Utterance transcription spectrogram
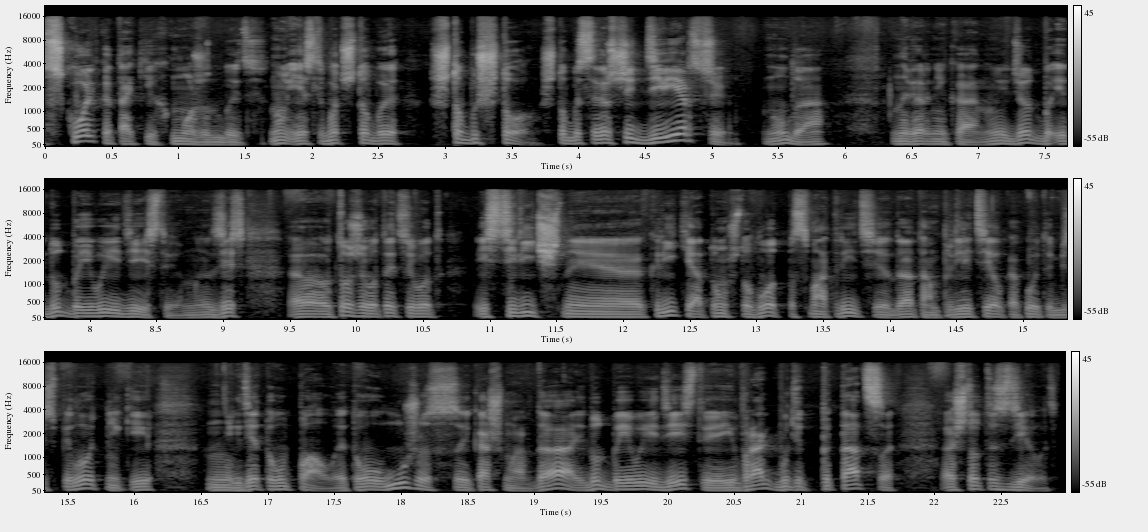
сколько таких может быть? Ну, если вот чтобы, чтобы что? Чтобы совершить диверсию? Ну, да наверняка. Ну, идет, идут боевые действия. Мы здесь э, тоже вот эти вот истеричные крики о том, что вот, посмотрите, да, там прилетел какой-то беспилотник и где-то упал. Это ужас и кошмар. Да, идут боевые действия, и враг будет пытаться э, что-то сделать.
